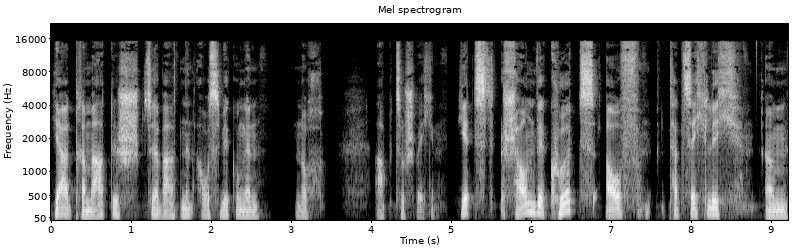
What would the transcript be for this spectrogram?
ja, dramatisch zu erwartenden Auswirkungen noch abzuschwächen. Jetzt schauen wir kurz auf tatsächlich ähm,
